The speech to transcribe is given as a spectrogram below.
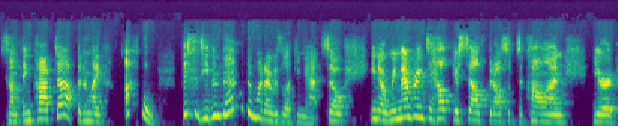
something popped up and I'm like, oh, this is even better than what I was looking at. So, you know, remembering to help yourself, but also to call on your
